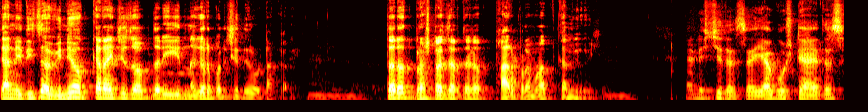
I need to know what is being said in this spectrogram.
त्या निधीचा विनियोग करायची जबाबदारी ही नगर परिषदेवर टाकावी. तरच भ्रष्टाचार त्याच्यात फार प्रमाणात कमी होईल. निश्चितच. या गोष्टी आहेतच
